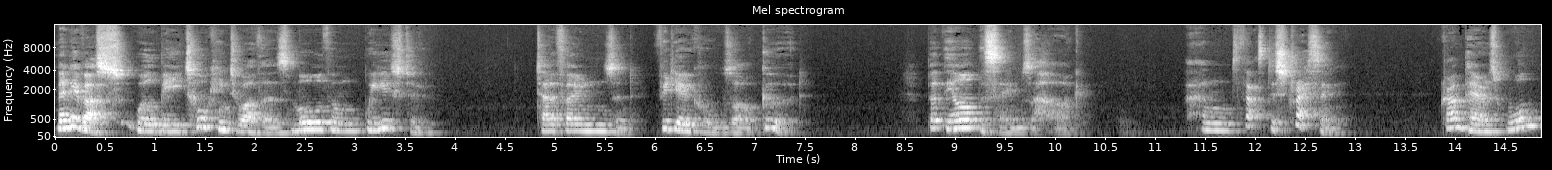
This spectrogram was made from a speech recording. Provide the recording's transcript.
Many of us will be talking to others more than we used to. Telephones and video calls are good, but they aren't the same as a hug. And that's distressing. Grandparents want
